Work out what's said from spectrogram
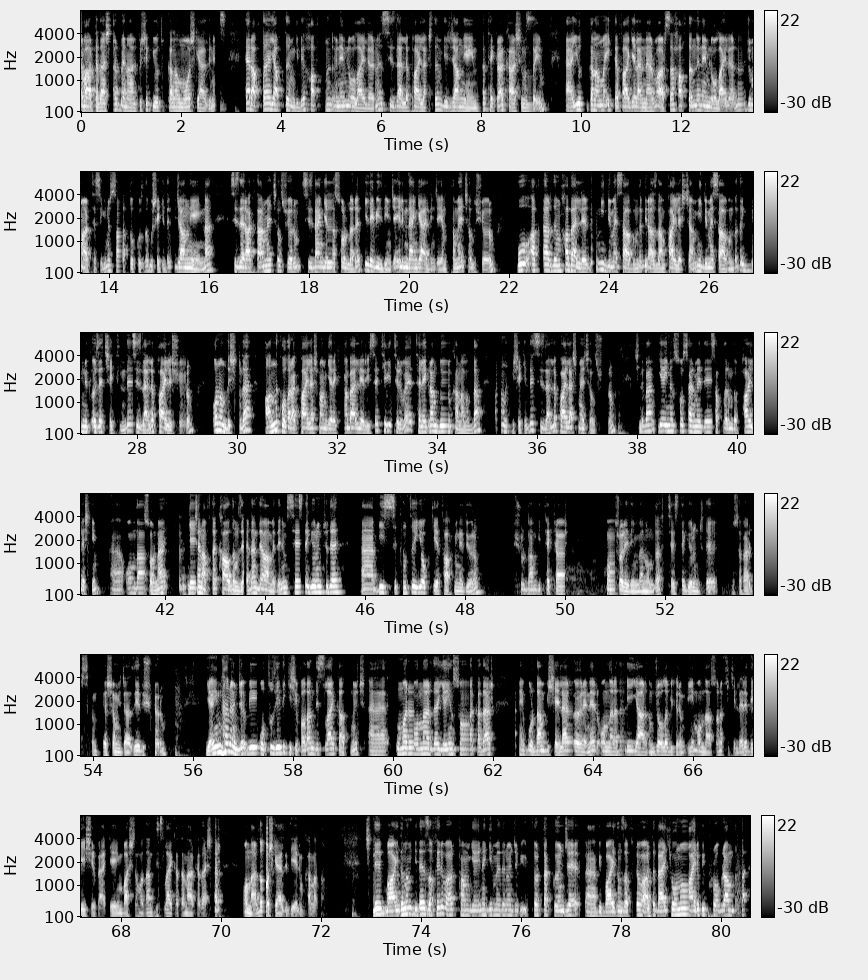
Merhaba arkadaşlar, ben Alp Işık. YouTube kanalıma hoş geldiniz. Her hafta yaptığım gibi haftanın önemli olaylarını sizlerle paylaştığım bir canlı yayında tekrar karşınızdayım. Ee, YouTube kanalıma ilk defa gelenler varsa haftanın önemli olaylarını cumartesi günü saat 9'da bu şekilde bir canlı yayınla sizlere aktarmaya çalışıyorum. Sizden gelen soruları bilebildiğimce, elimden geldiğince yanıtlamaya çalışıyorum. Bu aktardığım haberleri de Medium hesabımda birazdan paylaşacağım. Medium hesabında da günlük özet şeklinde sizlerle paylaşıyorum. Onun dışında anlık olarak paylaşmam gereken haberleri ise Twitter ve Telegram duyuru kanalından anlık bir şekilde sizlerle paylaşmaya çalışıyorum. Şimdi ben yayını sosyal medya hesaplarımda paylaşayım. Ee, ondan sonra geçen hafta kaldığımız yerden devam edelim. Seste görüntüde e, bir sıkıntı yok diye tahmin ediyorum. Şuradan bir tekrar kontrol edeyim ben onu da. Seste görüntüde bu sefer bir sıkıntı yaşamayacağız diye düşünüyorum. Yayından önce bir 37 kişi falan dislike atmış. Ee, umarım onlar da yayın sonuna kadar hani buradan bir şeyler öğrenir. Onlara da bir yardımcı olabilirim diyeyim. Ondan sonra fikirleri değişir belki. Yayın başlamadan dislike atan arkadaşlar. Onlar da hoş geldi diyelim kanala. Şimdi Biden'ın bir de zaferi var. Tam yayına girmeden önce bir 3-4 dakika önce e, bir Biden zaferi vardı. Belki onu ayrı bir programda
